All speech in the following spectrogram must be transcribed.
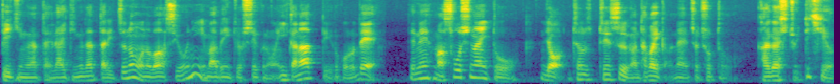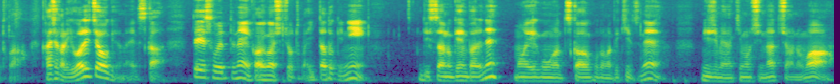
スピーキングだったり、ライティングだったりっていうのを伸ばすように、まあ、勉強していくのがいいかなっていうところで、でね、まあ、そうしないと、じゃあ、点数が高いからね、ちょちょっと海外出張行ってきてよとか、会社から言われちゃうわけじゃないですか。でそうやってね海外出張とか行った時に実際の現場でね、まあ、英語が使うことができずね惨めな気持ちになっちゃうのは、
